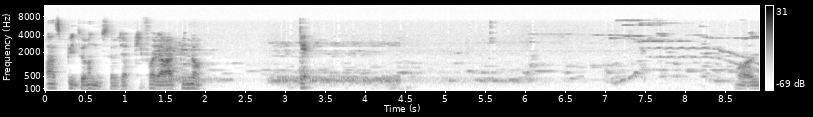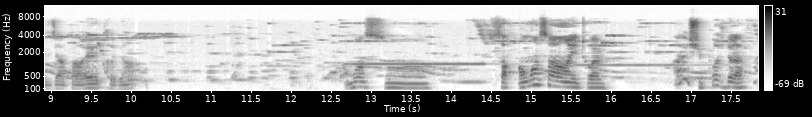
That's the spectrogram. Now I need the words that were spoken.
Ah, speedrun, ça veut dire qu'il faut aller rapidement. Ok. Voilà, déjà apparaît, très bien. Au moins 100... 100... Au moins 100 étoiles. Ah, je suis proche de la fin.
